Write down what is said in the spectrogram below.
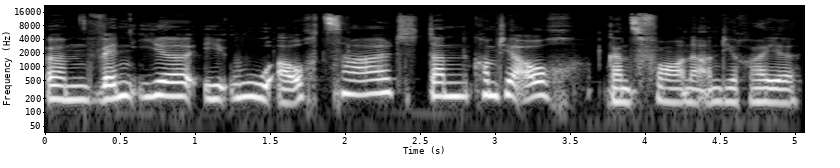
Ähm, wenn ihr EU auch zahlt, dann kommt ihr auch ganz vorne an die Reihe.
